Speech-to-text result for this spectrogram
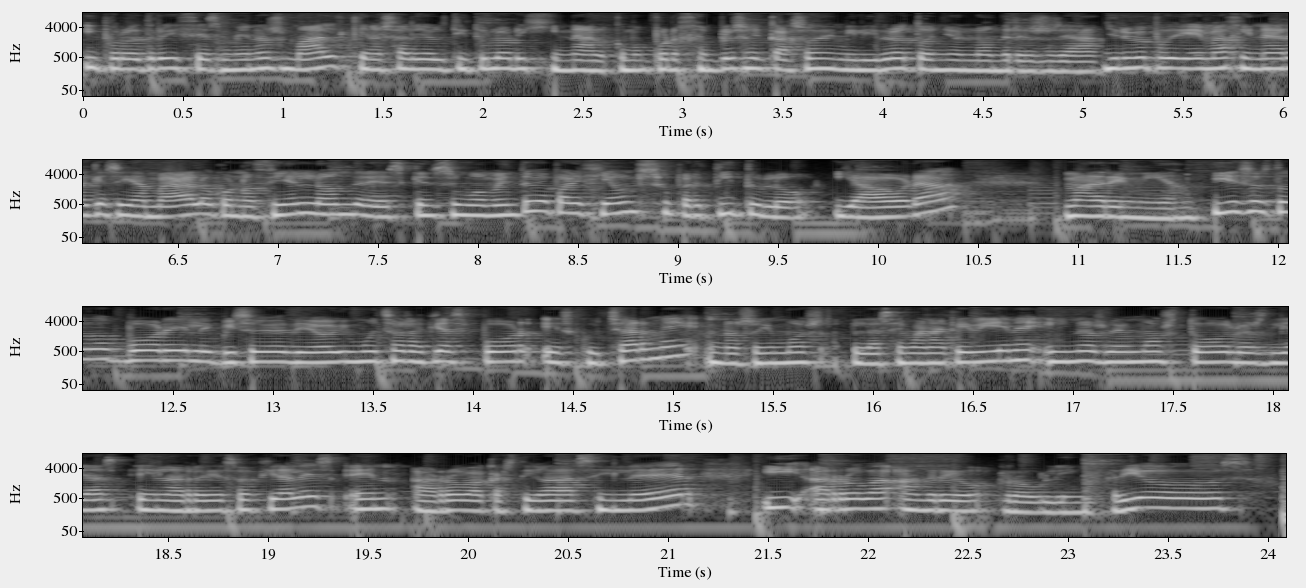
y por otro dices, menos mal que no salió el título original, como por ejemplo es el caso de mi libro Otoño en Londres. O sea, yo no me podía imaginar que se llamara Lo conocí en Londres, que en su momento me parecía un super título, y ahora... Madre mía. Y eso es todo por el episodio de hoy. Muchas gracias por escucharme. Nos vemos la semana que viene y nos vemos todos los días en las redes sociales en arroba castigada sin leer y arroba Rowling. Adiós.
